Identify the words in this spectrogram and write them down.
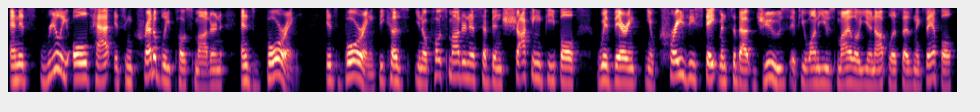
And it's really old hat. It's incredibly postmodern and it's boring it's boring because you know postmodernists have been shocking people with their you know crazy statements about Jews. If you want to use Milo Yiannopoulos as an example,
